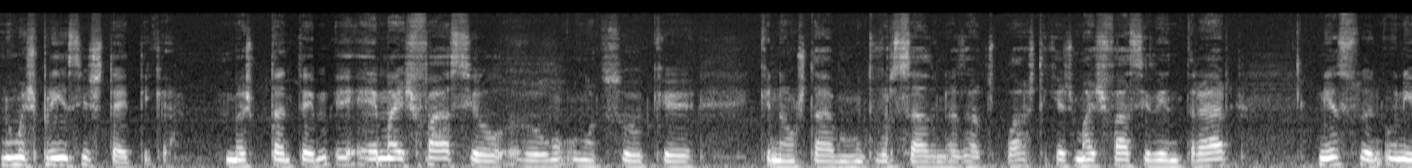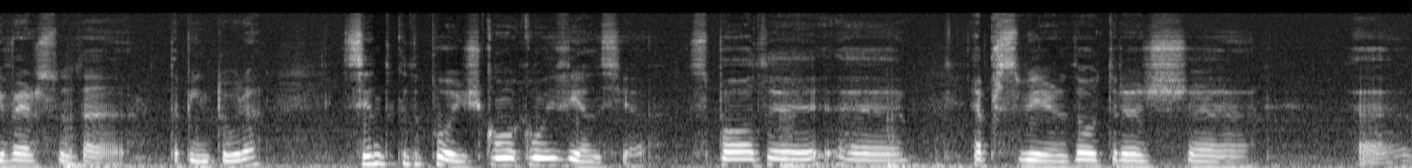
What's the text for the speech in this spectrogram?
numa experiência estética. Mas, portanto, é, é mais fácil uma pessoa que, que não está muito versado nas artes plásticas, mais fácil entrar nesse universo da, da pintura, sendo que depois, com a convivência, se pode uh, aperceber de outras uh, uh,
